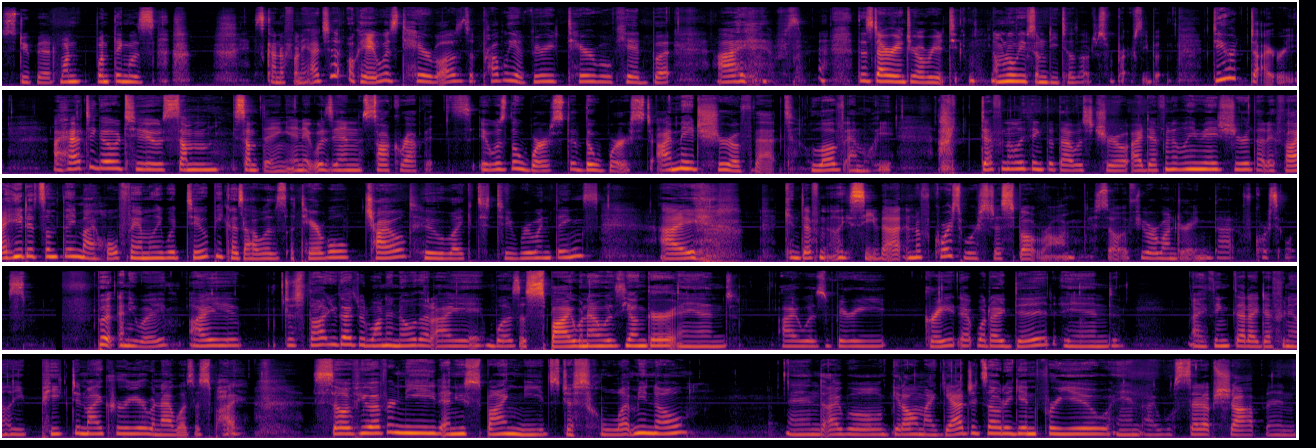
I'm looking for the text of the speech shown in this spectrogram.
stupid. One one thing was it's kind of funny. I just okay, it was terrible. I was probably a very terrible kid, but I this diary entry I'll read it to you. I'm gonna leave some details out just for privacy, but dear diary, I had to go to some something and it was in Sauk Rapids. It was the worst, the worst. I made sure of that. Love Emily. I definitely think that that was true. I definitely made sure that if I hated something, my whole family would too because I was a terrible child who liked to ruin things. I can definitely see that. And of course, worst is spelled wrong. So if you were wondering that, of course it was. But anyway, I just thought you guys would want to know that I was a spy when I was younger and I was very great at what I did and I think that I definitely peaked in my career when I was a spy. So if you ever need any spying needs, just let me know. And I will get all my gadgets out again for you, and I will set up shop and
